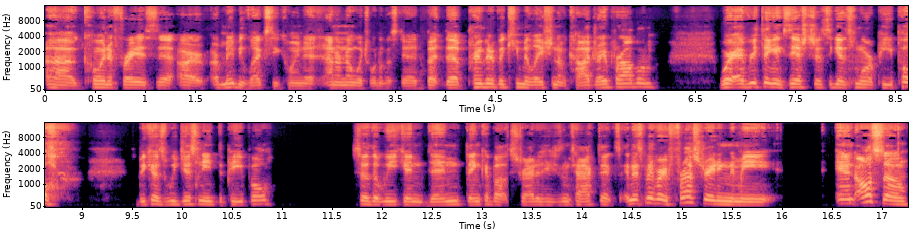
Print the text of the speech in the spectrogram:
uh, coin a phrase that, or, or maybe Lexi coined it. I don't know which one of us did, but the primitive accumulation of cadre problem, where everything exists just against more people. because we just need the people so that we can then think about strategies and tactics. And it's been very frustrating to me. And also,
